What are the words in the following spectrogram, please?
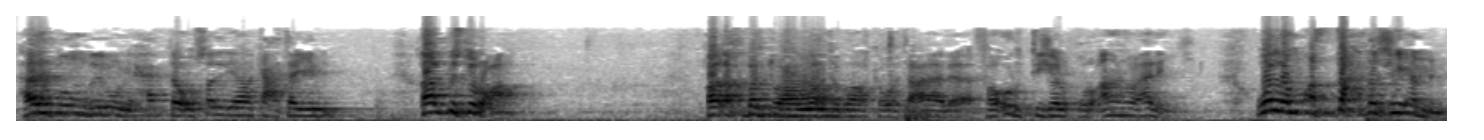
هل تنظرني حتى أصلي ركعتين؟ قال بسرعة. قال أقبلت على الله تبارك وتعالى فأرتج القرآن علي ولم أستحضر شيئا منه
